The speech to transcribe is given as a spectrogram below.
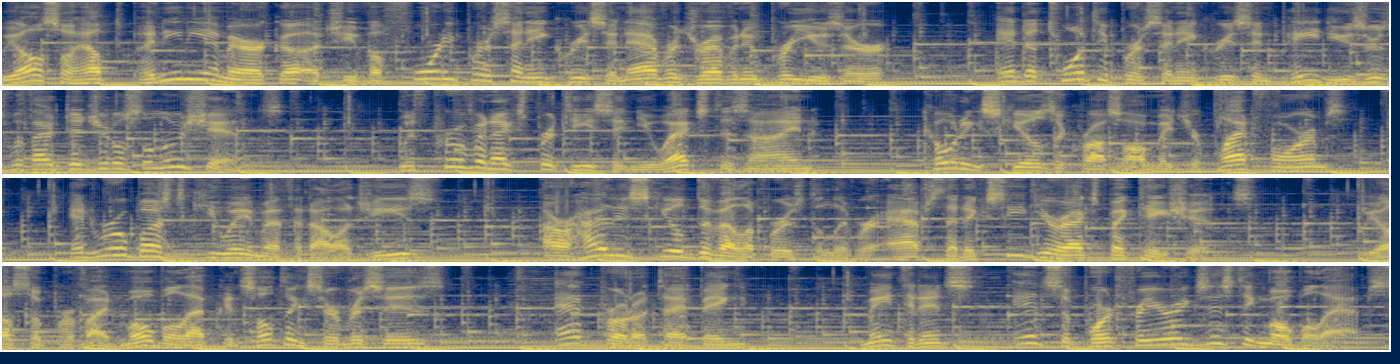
We also helped Panini America achieve a 40% increase in average revenue per user and a 20% increase in paid users with our digital solutions. With proven expertise in UX design, coding skills across all major platforms, and robust QA methodologies, our highly skilled developers deliver apps that exceed your expectations. We also provide mobile app consulting services, app prototyping, maintenance, and support for your existing mobile apps.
